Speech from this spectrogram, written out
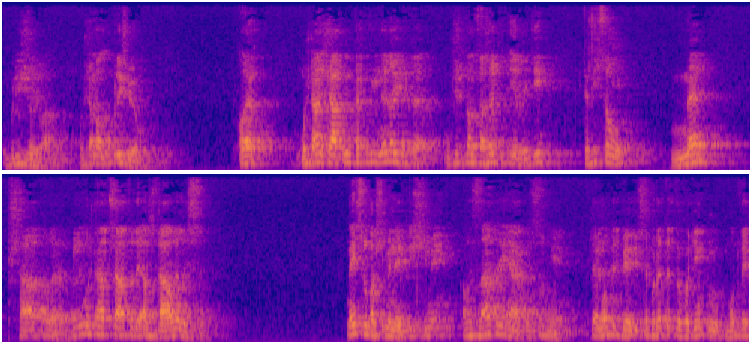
Ublížili vám. Možná vám ubližují. Ale možná žádný takový nenajdete. Můžete tam zařadit i lidi, kteří jsou nepřátelé. Byli možná přáteli a vzdálili se. Nejsou vašimi nejbližšími, ale znáte je nějak osobně. V té modlitbě, když se budete tu hodinku modlit,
